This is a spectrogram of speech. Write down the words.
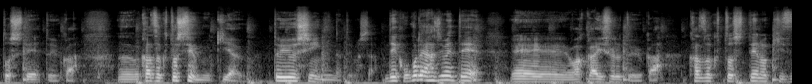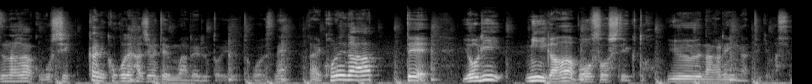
としてというか、うん、家族として向き合うというシーンになっていました。で、ここで初めて、えー、和解するというか、家族としての絆がここしっかりここで初めて生まれるというところですね。はい、これがあって、よりミーガンは暴走していくという流れになっていきます。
